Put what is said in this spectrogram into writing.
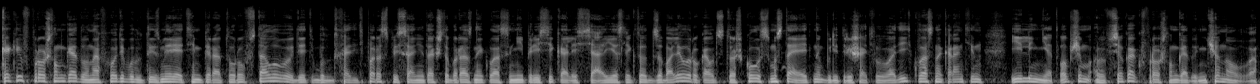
Как и в прошлом году, на входе будут измерять температуру в столовую, дети будут ходить по расписанию, так чтобы разные классы не пересекались. А если кто-то заболел, руководство школы самостоятельно будет решать, выводить класс на карантин или нет. В общем, все как в прошлом году, ничего нового.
